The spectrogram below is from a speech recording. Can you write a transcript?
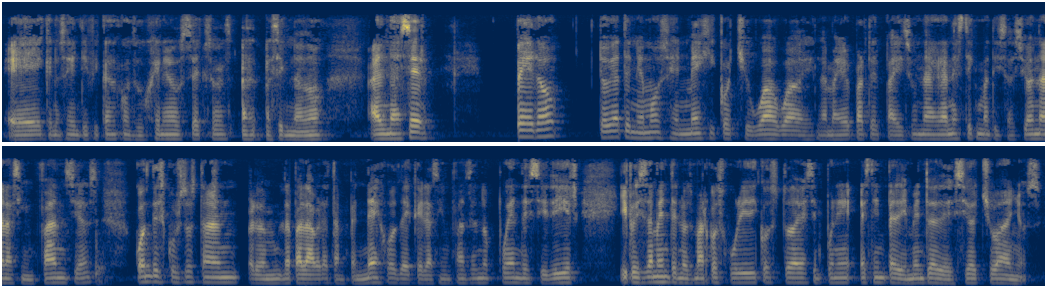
eh, que no se identifican con su género sexo asignado al nacer. Pero Todavía tenemos en México, Chihuahua, en la mayor parte del país, una gran estigmatización a las infancias, con discursos tan, perdón la palabra, tan pendejos de que las infancias no pueden decidir, y precisamente en los marcos jurídicos todavía se impone este impedimento de 18 años.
